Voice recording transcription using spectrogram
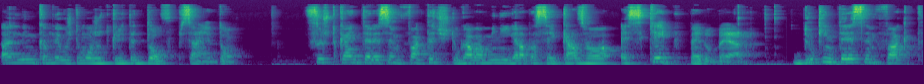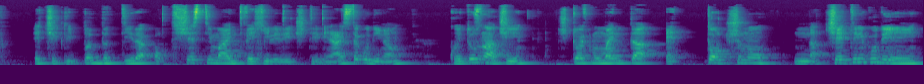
а линк към него ще може да откриете долу в описанието. Също така интересен факт е, че тогава мини играта се е казвала Escape Pedo Bear. Друг интересен факт е, че клипът датира от 6 май 2014 година, което значи, че той в момента е точно на 4 години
